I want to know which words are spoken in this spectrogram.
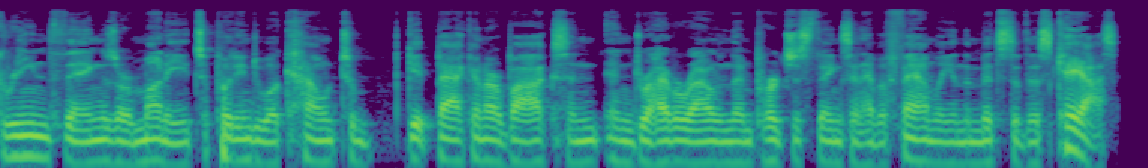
green things or money to put into account to get back in our box and, and drive around and then purchase things and have a family in the midst of this chaos.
